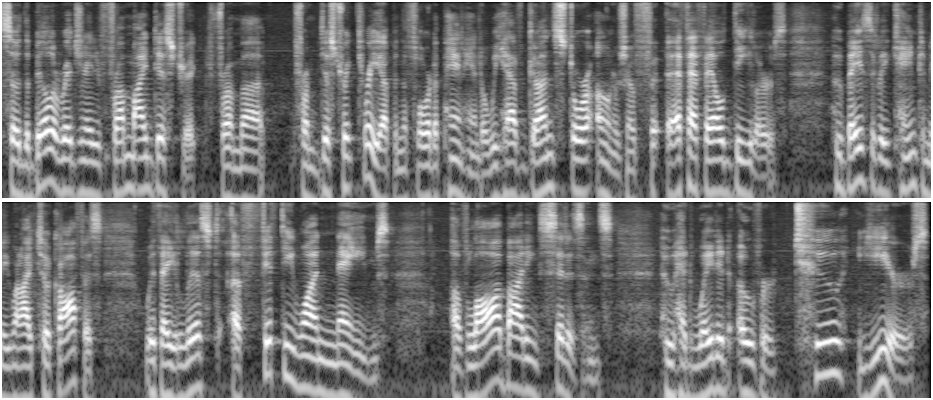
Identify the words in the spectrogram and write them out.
so the bill originated from my district, from uh, from District 3 up in the Florida Panhandle. We have gun store owners, you know, FFL dealers, who basically came to me when I took office with a list of 51 names of law-abiding citizens who had waited over two years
